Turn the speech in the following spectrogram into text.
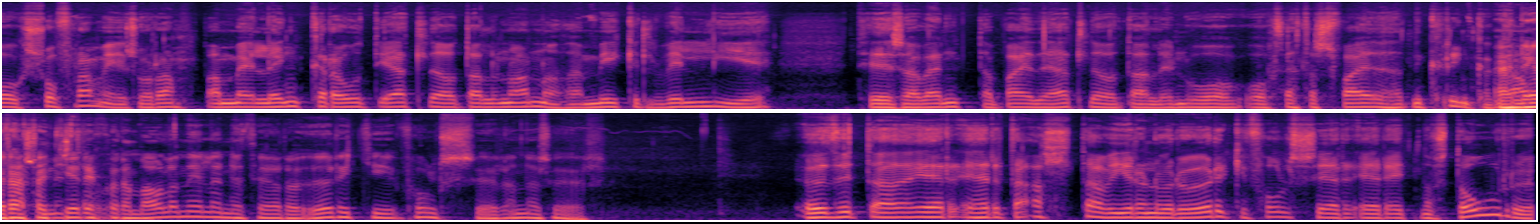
og svo framvegis og rampa með lengra út í elli á dalinu og annað, það er mikil vilji til þess að venda bæði elli á dalin og, og þetta svæði þarna kringa. En er þetta að gera eitthvað málamiðlani þegar öryggi fólks er annars öður? Auðvitað er, er þetta alltaf í raun og veru öryggi fólks er, er einn af stóru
